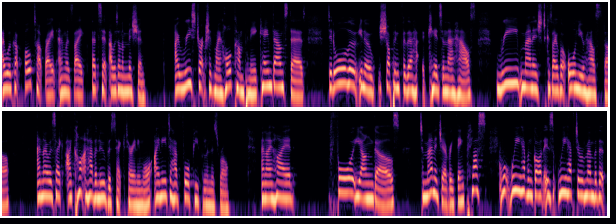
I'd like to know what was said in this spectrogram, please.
I woke up bolt upright and was like, that's it. I was on a mission. I restructured my whole company, came downstairs, did all the, you know, shopping for the kids in their house, re-managed because I got all new house staff. And I was like, I can't have an Uber secretary anymore. I need to have four people in this role. And I hired four young girls to manage everything. Plus, what we haven't got is we have to remember that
